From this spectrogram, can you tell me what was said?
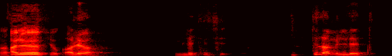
Nasıl Alo. ses yok? Alo. Milletin se- Gitti la millet.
